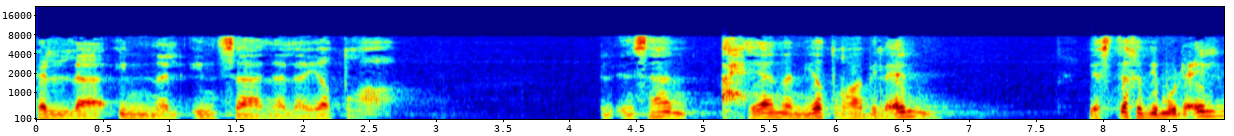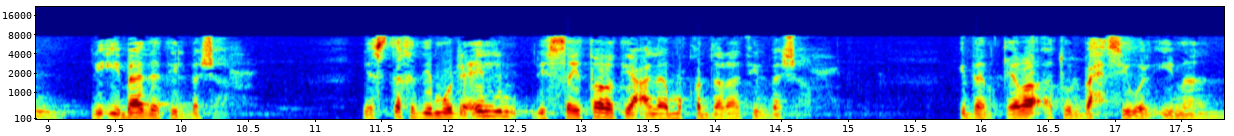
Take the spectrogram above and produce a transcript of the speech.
كلا إن الإنسان ليطغى. الإنسان أحياناً يطغى بالعلم يستخدم العلم لإبادة البشر. يستخدم العلم للسيطرة على مقدرات البشر. إذا قراءة البحث والإيمان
